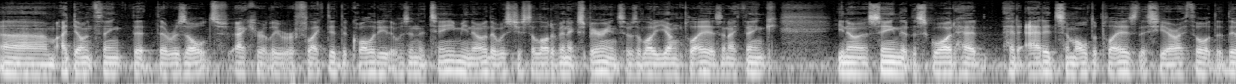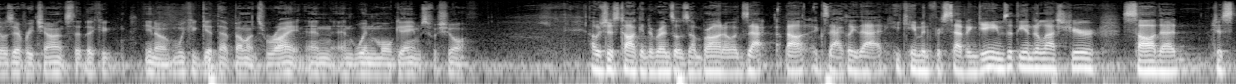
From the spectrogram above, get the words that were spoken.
Um, I don't think that the results accurately reflected the quality that was in the team. You know, there was just a lot of inexperience. There was a lot of young players, and I think, you know, seeing that the squad had had added some older players this year, I thought that there was every chance that they could, you know, we could get that balance right and and win more games for sure. I was just talking to Renzo Zambrano exact, about exactly that. He came in for seven games at the end of last year, saw that just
